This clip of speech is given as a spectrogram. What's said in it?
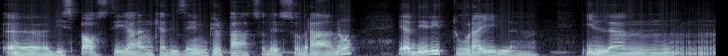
eh, disposti anche ad esempio il palazzo del sovrano e addirittura il, il, um,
